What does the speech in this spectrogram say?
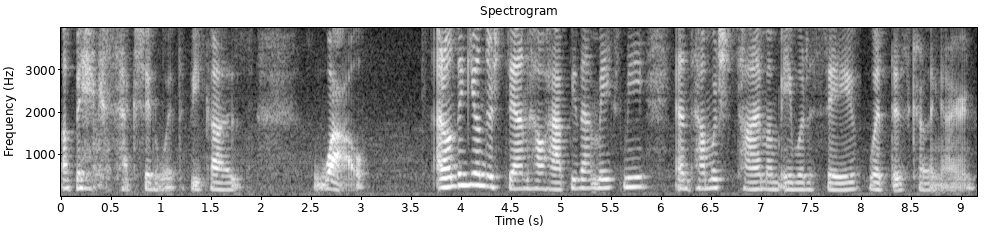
a big section with because wow. I don't think you understand how happy that makes me and how much time I'm able to save with this curling iron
